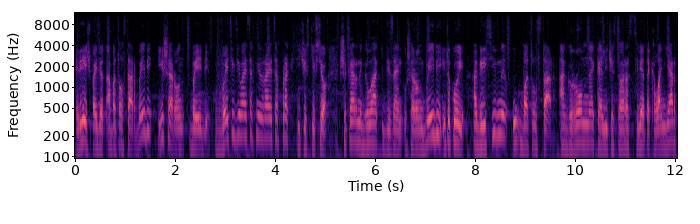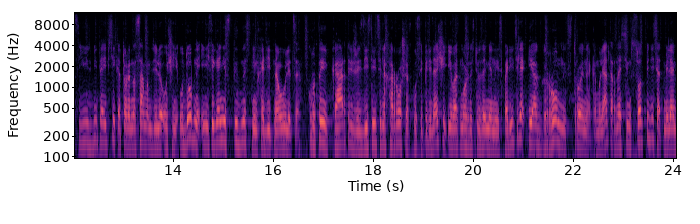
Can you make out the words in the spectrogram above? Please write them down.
Речь пойдет о Battlestar Baby и Sharon Baby. В этих девайсах мне нравится практически все. Шикарный гладкий дизайн у Sharon Baby и такой агрессивный у Battlestar. Огромное количество расцветок, ланьярд с USB Type-C, который на самом деле очень удобный и нифига не стыдно с ним ходить на улице. Крутые картриджи с действительно хорошей вкусой передачи и возможностью замены испарителя и огромный встроенный аккумулятор на 750 мАч.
